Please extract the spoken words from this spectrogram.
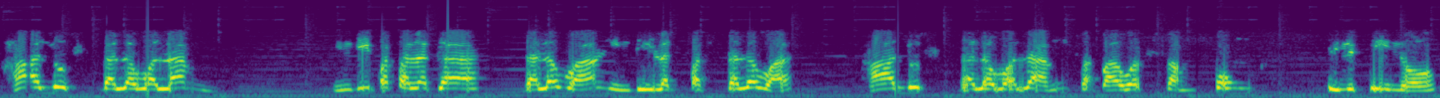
halos dalawa lang. Hindi pa talaga dalawa, hindi lagpas dalawa, halos dalawa lang sa bawat sampung Pilipino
